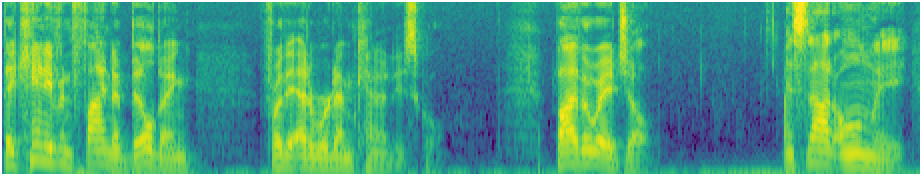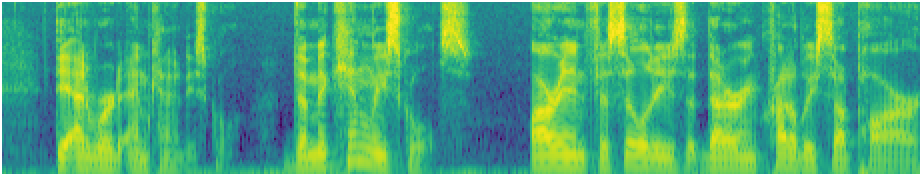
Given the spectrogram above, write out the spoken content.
They can't even find a building for the Edward M. Kennedy School. By the way, Jill, it's not only the Edward M. Kennedy School. The McKinley schools are in facilities that, that are incredibly subpar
